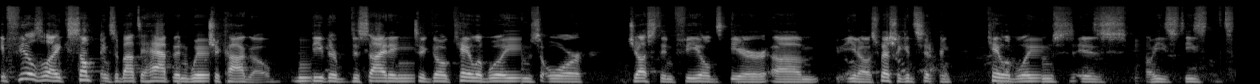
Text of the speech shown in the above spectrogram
it feels like something's about to happen with Chicago, with either deciding to go Caleb Williams or Justin Fields here. Um, you know, especially considering Caleb Williams is you know, he's he's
